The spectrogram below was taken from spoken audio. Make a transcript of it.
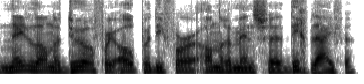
Nederlander deuren voor je open die voor andere mensen dicht blijven?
